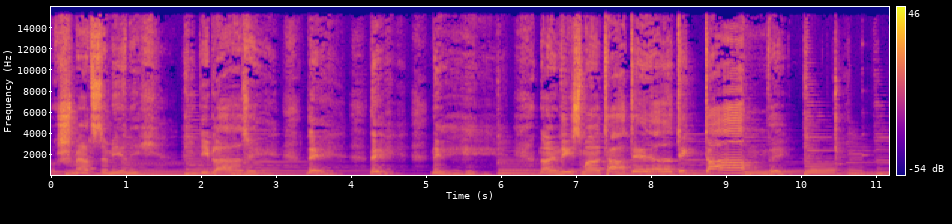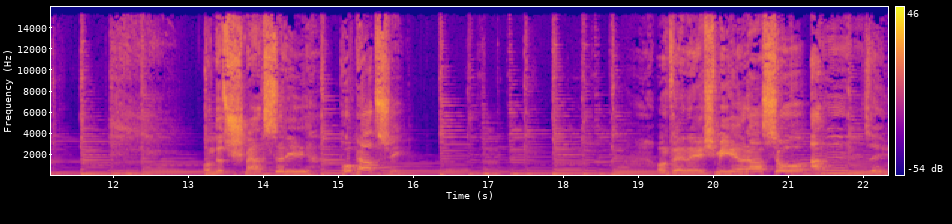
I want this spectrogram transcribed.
Doch schmerzte mir nicht die Blase. Nee, nee, nee. Nein, diesmal tat der Dickdarm weh. Und es schmerzte die Poperze. Und wenn ich mir das so ansehe,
